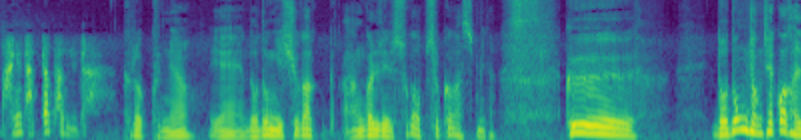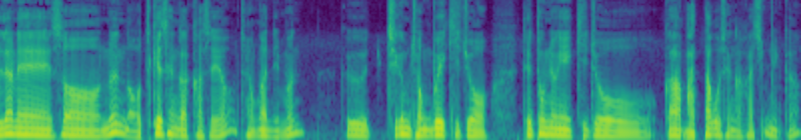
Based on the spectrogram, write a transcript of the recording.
많이 답답합니다. 그렇군요. 예, 노동 이슈가 안 걸릴 수가 없을 것 같습니다. 그 노동 정책과 관련해서는 어떻게 생각하세요, 장관님은? 그 지금 정부의 기조, 대통령의 기조가 맞다고 생각하십니까?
